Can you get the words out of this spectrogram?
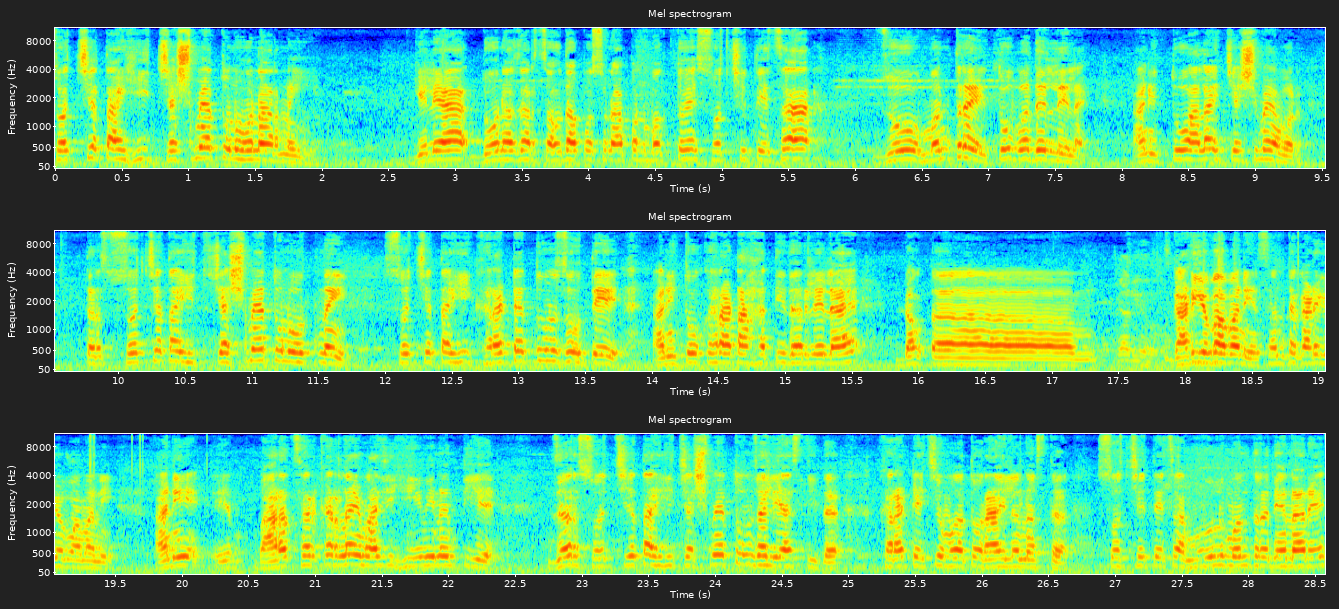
स्वच्छता ही चष्म्यातून होणार नाही. गेल्या दोन हजार चौदापासून आपण बघतोय स्वच्छतेचा जो मंत्र आहे तो बदललेला आहे. आणि तो आलाय चष्म्यावर. तर स्वच्छता ही चष्म्यातून होत नाही. स्वच्छता ही खराट्यातूनच होते. आणि तो खराटा हाती धरलेला आहे डॉ गाडगेबाबाने संत गाडगेबाबाने. आणि भारत सरकारलाही माझी ही विनंती आहे. जर स्वच्छता ही चष्म्यातून झाली असती तर खराट्याचे महत्त्व राहिलं नसतं. स्वच्छतेचा मूल मंत्र देणारे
